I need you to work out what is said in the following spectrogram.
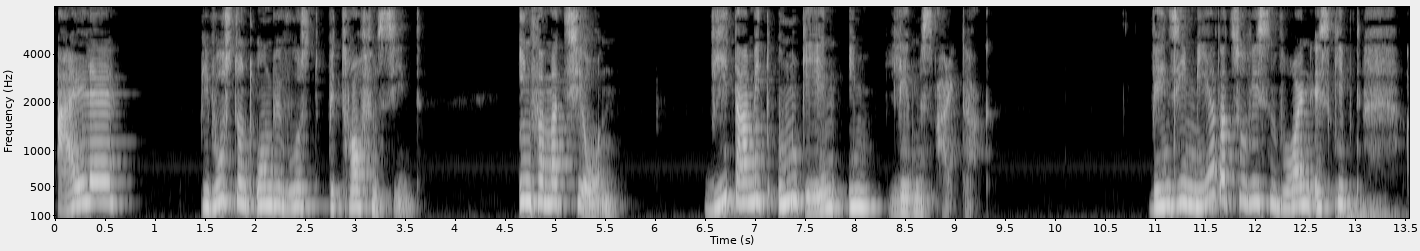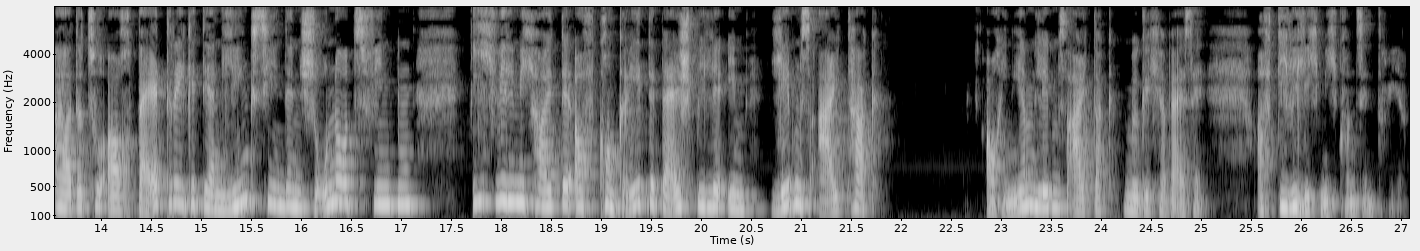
alle bewusst und unbewusst betroffen sind. Information. Wie damit umgehen im Lebensalltag. Wenn Sie mehr dazu wissen wollen, es gibt äh, dazu auch Beiträge, deren Links Sie in den Shownotes finden. Ich will mich heute auf konkrete Beispiele im Lebensalltag, auch in Ihrem Lebensalltag möglicherweise, auf die will ich mich konzentrieren.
